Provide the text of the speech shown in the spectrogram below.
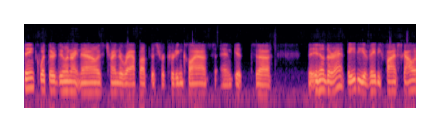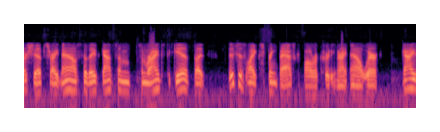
think what they're doing right now is trying to wrap up this recruiting class and get, uh, you know, they're at 80 of 85 scholarships right now, so they've got some, some rides to give, but this is like spring basketball recruiting right now where guys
